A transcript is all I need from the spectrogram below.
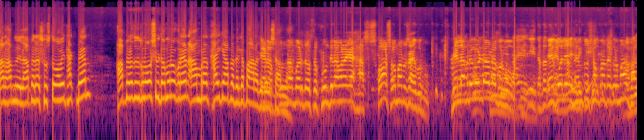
আলহামদুলিল্লাহ আপনারা সুস্থভাবে থাকবেন। আপনারা যদি কোনো অসুবিধা মনে করেন আমরা থাইকে আপনাদেরকে পাহারা দেবো ফোন ইনশাআল্লাহ। নাম্বার দোস্ত ফোন দিলে আমরা মানুষ আয় করব। দিলে আমরা কোনটা ওটা করব। এই বলে হিন্দু সম্প্রদায় করব মাল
